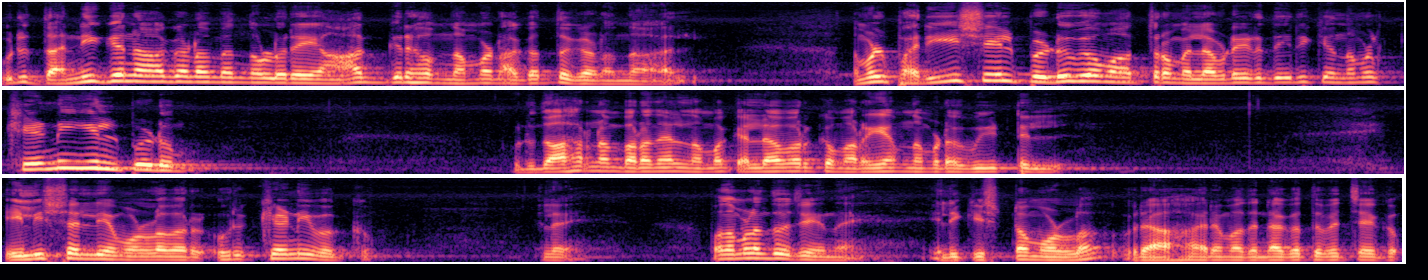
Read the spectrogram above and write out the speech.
ഒരു ധനികനാകണമെന്നുള്ളൊരു ആഗ്രഹം നമ്മുടെ അകത്ത് കിടന്നാൽ നമ്മൾ പരീക്ഷയിൽ പെടുക മാത്രമല്ല അവിടെ എഴുതിയിരിക്കുക നമ്മൾ കെണിയിൽ പെടും. ഒരു ഉദാഹരണം പറഞ്ഞാൽ നമുക്ക് എല്ലാവർക്കും അറിയാം നമ്മുടെ വീട്ടിൽ എലിശല്യമുള്ളവർ ഒരു കെണി വെക്കും അല്ലേ? അപ്പോൾ നമ്മളെന്തോ ചെയ്യുന്നത് എലിക്കിഷ്ടമുള്ള ഒരു ആഹാരം അതിന്റെ അകത്ത് വെച്ചേക്കും.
